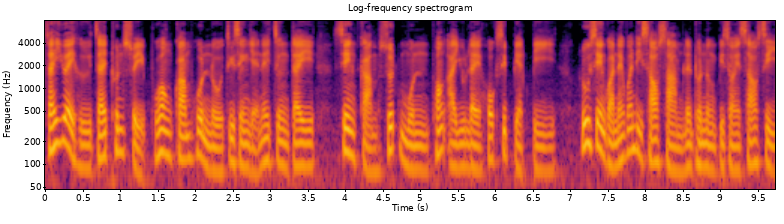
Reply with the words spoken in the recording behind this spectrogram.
ใจย่อยหือใจทุนสวยผู้ห้องความหุ่นหนูจีเสียงใหญ่ในจึงใดเสียงกามสุดมุนพ้องอายุเลยหกสิบแปดปี รู้เสียงกว่าในวันที่สาวสามเดือนธันวาคมปีสองพันสาวสี่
